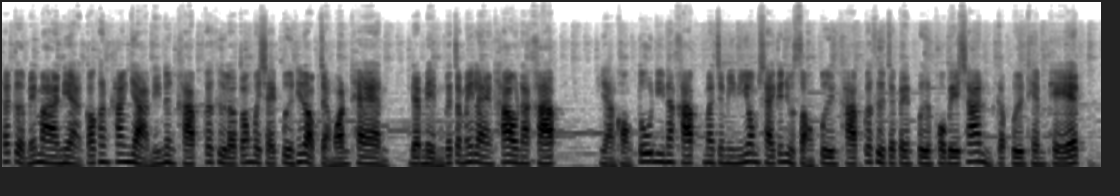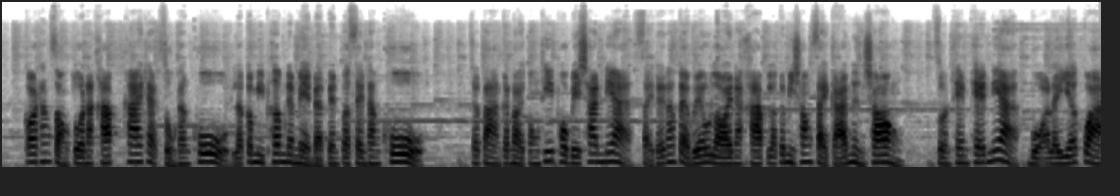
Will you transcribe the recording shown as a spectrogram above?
ถ้าเกิดไม่มาเนี่ยก็ค่อนข้างหยาบนิดนึงครับ ก็คือเราต้องไปใช้ปืนที่ดรอปจากมอนแทนดาเมจมันก็จะไม่แรงเท่านะครับ อย่างของตู้นี้นะครับ มันจะมีนิยมใช้กันอยู่ 2 ปืนครับ ก็คือจะเป็นปืน probation กับปืน tempest ก็ทั้ง 2 ตัวนะครับ ค่ายแท็กสูงทั้งคู่ แล้วก็มีเพิ่มดาเมจแบบเป็นเปอร์เซ็นต์ทั้งคู่ จะต่างกันหน่อยตรงที่ probation เนี่ยใส่ได้ตั้งแต่เวลร้อยนะครับ แล้วก็มีช่องใส่การ์ดหนึ่งช่อง ส่วน tempest เนี่ยบวกอะไรเยอะกว่า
